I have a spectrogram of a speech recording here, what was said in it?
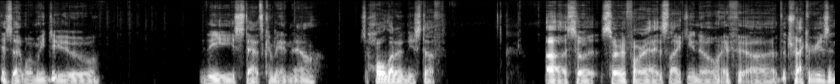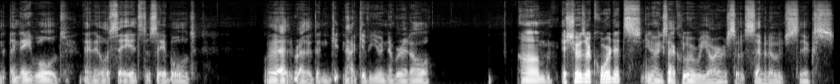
is that when we do the stats command now, It's a whole lot of new stuff. Uh, so so far as like you know, if uh, the tracker isn't enabled, then it will say it's disabled, that rather than get, not giving you a number at all. Um, it shows our coordinates, you know exactly where we are. So it's 706.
